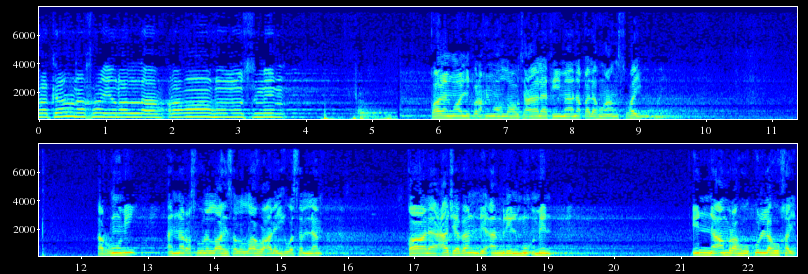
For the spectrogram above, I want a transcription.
فكان خيرا له. رواه مسلم. قال المؤلف رحمه الله تعالى فيما نقله عن صهيب الرومي أن رسول الله صلى الله عليه وسلم قال عجبا لأمر المؤمن إن أمره كله خير.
